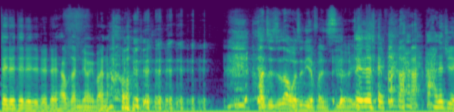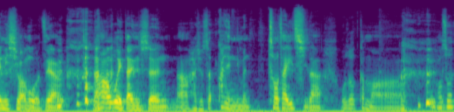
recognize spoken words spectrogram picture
对对对对对对对，他不知道你另外一半，然后 他只知道我是你的粉丝而已。对对对，他他就觉得你喜欢我这样，然后我也单身，然后他就说快点你们凑在一起啦，我说干嘛、他说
